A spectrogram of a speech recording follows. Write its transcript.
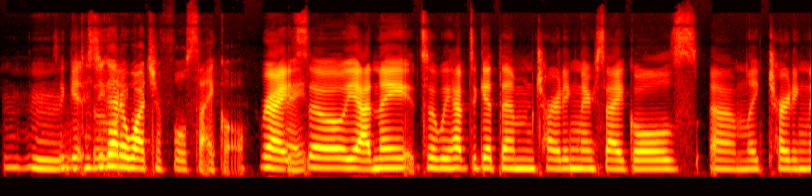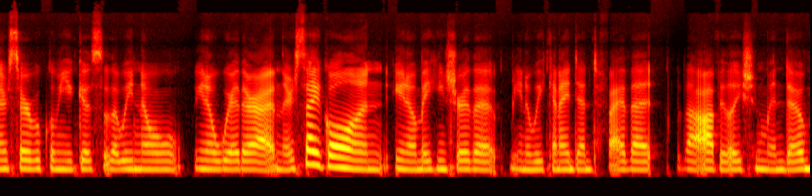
Because to get you got to like- watch a full cycle, Right. So yeah, and they so we have to get them charting their cycles, um, like charting their cervical mucus, so that we know you know where they're at in their cycle, and you know making sure that you know we can identify that the ovulation window.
